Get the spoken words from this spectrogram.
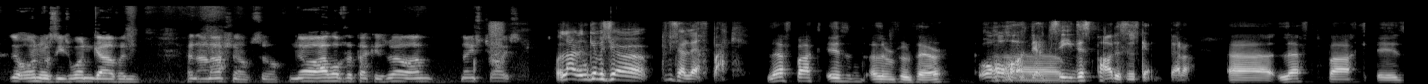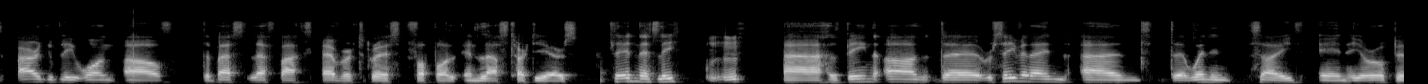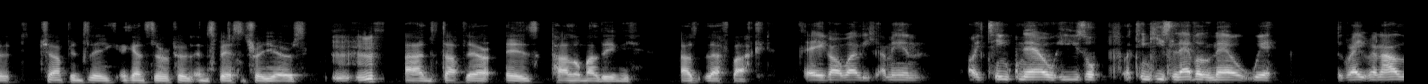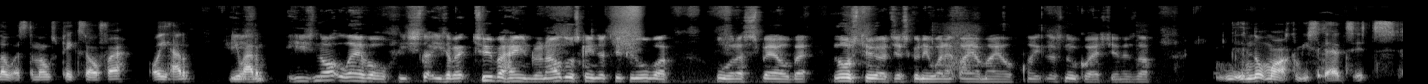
the honours he's won, Gavin, international. So no, I love the pick as well. And nice choice. well, Aaron, give us your give us your left back. Left back isn't a Liverpool player. Oh, Uh, see, this pod is just getting better. Uh, left back is arguably one of the best left backs ever to grace football in the last 30 years. Played in Italy, hmm uh, has been on the receiving end and the winning side in the Europa Champions League against Liverpool in the space of three years. hmm And that player is Paolo Maldini as left back. There you go, Welly. I mean, I think now he's up. I think he's level now with the great Ronaldo as the most picks so far. I had him. You had him. He's not level. He's he's about two behind. Ronaldo's kind of taken over over a spell, but those two are just going to win it by a mile. Like there's no question, is there? No more can be said. It's.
